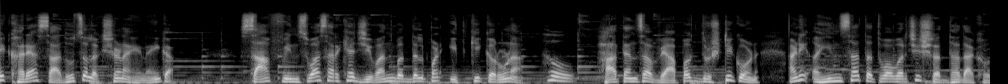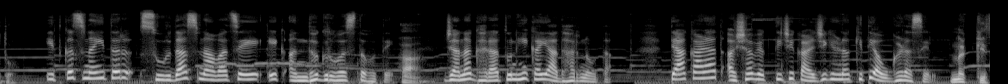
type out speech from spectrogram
हे खऱ्या साधूचं लक्षण आहे नाही का? साफ विंचवासारख्या जीवांबद्दल पण इतकी करुणा. हो. हा त्यांचा व्यापक दृष्टिकोन आणि अहिंसा तत्वावरची श्रद्धा दाखवतो. इतकंच नाही तर सुरदास नावाचे एक अंधगृहस्थ होते हा. ज्यांना घरातूनही काही आधार नव्हता. त्या काळात अशा व्यक्तीची काळजी घेणं किती अवघड असेल. नक्कीच.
